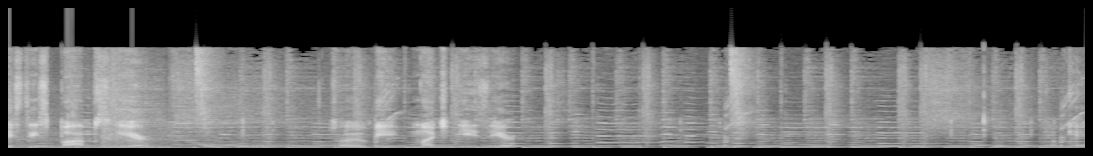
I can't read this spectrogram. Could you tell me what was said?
Place these bombs here so it'll be much easier. Okay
